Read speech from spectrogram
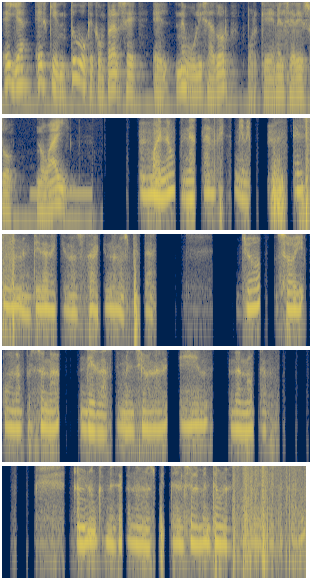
ella es quien tuvo que comprarse el nebulizador porque en el cerezo no hay. Bueno, buenas tardes. Mire, es una mentira de que nos saquen al hospital. Yo soy una persona de las que mencionan en la nota. A mí nunca me sacan al hospital, solamente unas veces me sacaron.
